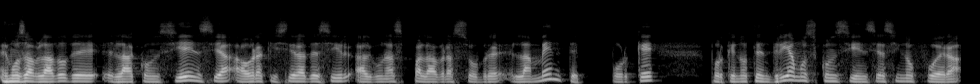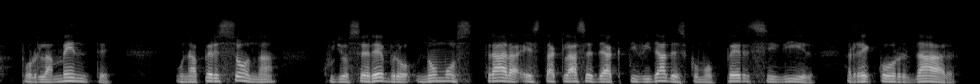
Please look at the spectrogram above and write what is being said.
Hemos hablado de la conciencia, ahora quisiera decir algunas palabras sobre la mente, ¿Por qué? Porque no tendríamos conciencia si no fuera por la mente. Una persona cuyo cerebro no mostrara esta clase de actividades como percibir, recordar,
